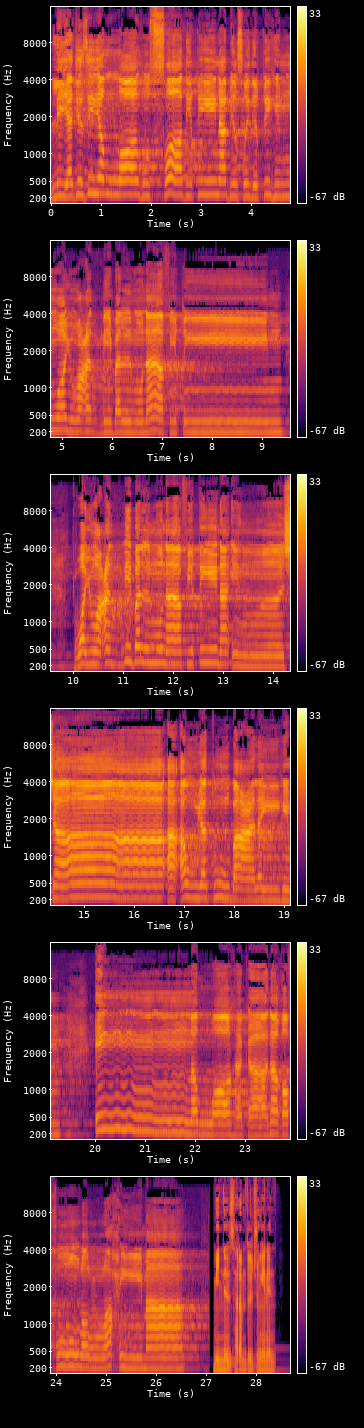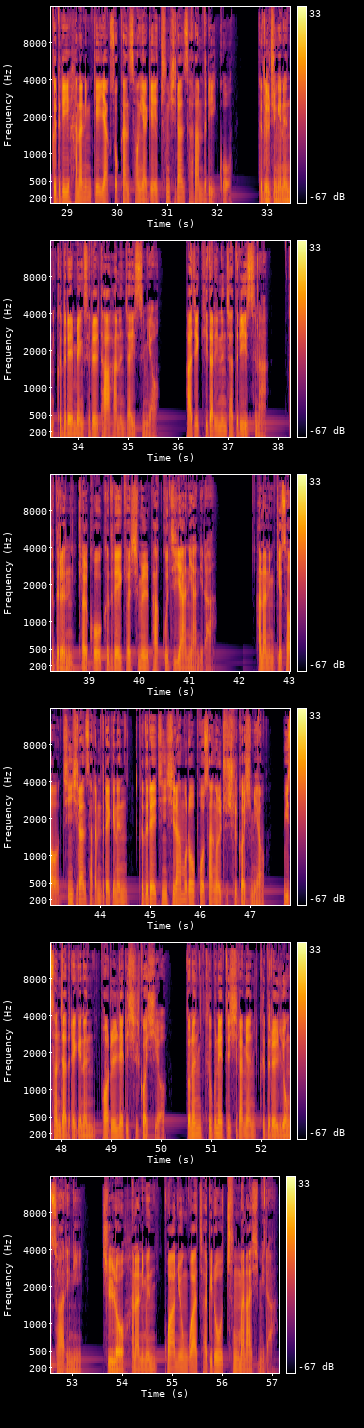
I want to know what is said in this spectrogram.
ليجزي الله الصادقين بصدقهم ويعذب المنافقين ويعذب المنافقين إن شاء أو يتوب عليهم إن الله كان غفورا رحيما 믿는 사람들 중에는 그들이 하나님께 약속한 성약에 충실한 사람들이 있고 그들 중에는 그들의 맹세를 다 하는 자 있으며 아직 기다리는 자들이 있으나 그들은 결코 그들의 결심을 바꾸지 아니하니라. 하나님께서 진실한 사람들에게는 그들의 진실함으로 보상을 주실 것이며 위선자들에게는 벌을 내리실 것이요 또는 그분의 뜻이라면 그들을 용서하리니 실로 하나님은 관용과 자비로 충만하심이라.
